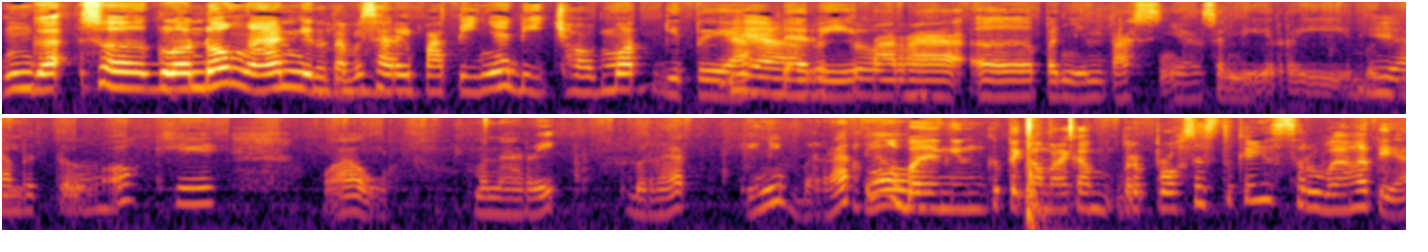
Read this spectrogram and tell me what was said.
nggak segelondongan gitu tapi saripatinya dicomot gitu ya Iya, dari betul. para eh, penyintasnya sendiri Iya, begitu. betul. oke wow menarik berat ini berat aku ya ngebayangin ketika mereka berproses tuh kayaknya seru banget ya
